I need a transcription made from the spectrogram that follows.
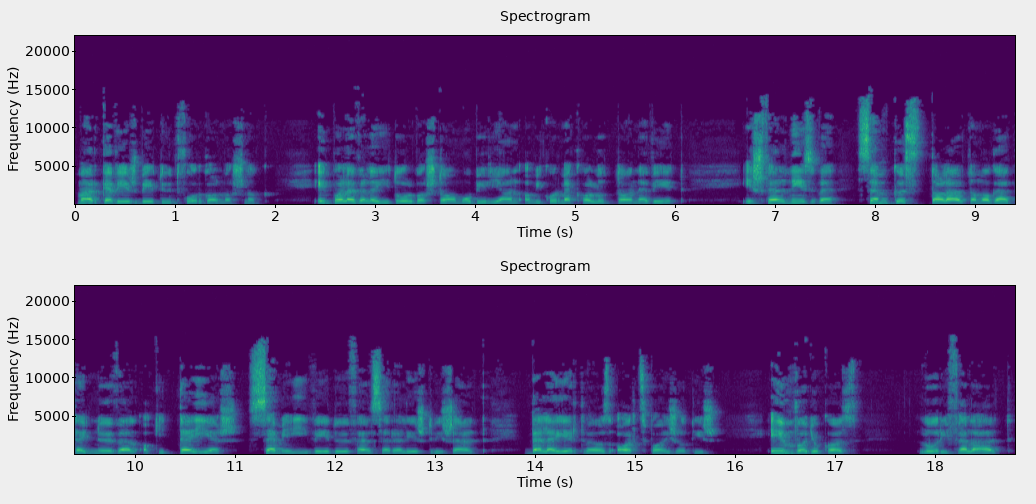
már kevésbé tűnt forgalmasnak. Épp a leveleit olvasta a mobilján, amikor meghallotta a nevét, és felnézve szemközt találta magát egy nővel, aki teljes, személyi védőfelszerelést viselt, beleértve az arcpajzsot is. Én vagyok az. Lori felállt,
